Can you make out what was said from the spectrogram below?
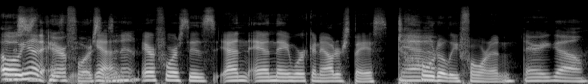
Oh This is yeah, the Air 'cause- Force, yeah, isn't it? Air Force is, and and they work in outer space. Yeah. Totally foreign, There you go,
